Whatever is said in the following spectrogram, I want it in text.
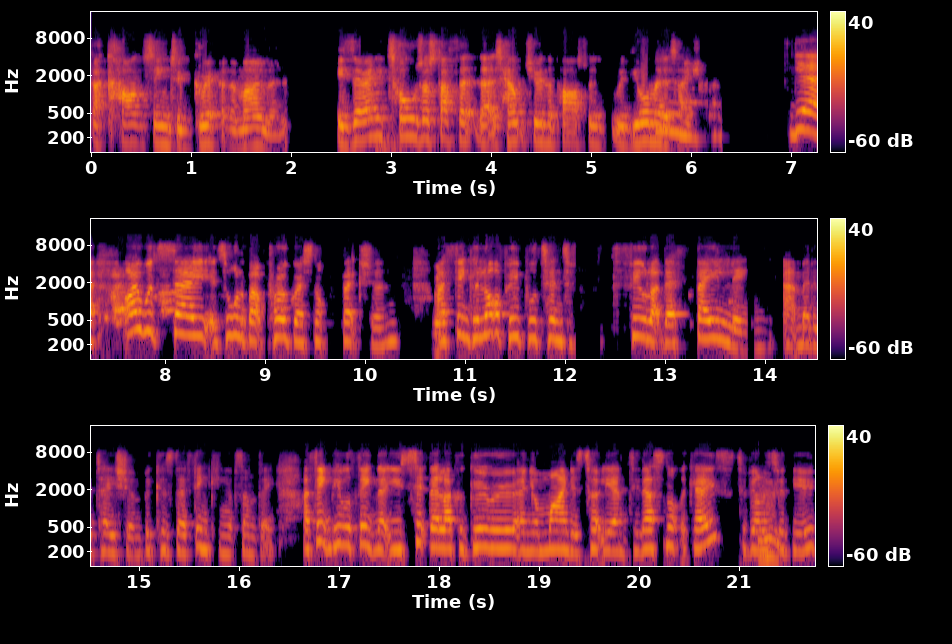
I can't seem to grip at the moment is there any tools or stuff that, that has helped you in the past with, with your meditation? Yeah, I would say it's all about progress, not perfection. Yeah. I think a lot of people tend to feel like they're failing at meditation because they're thinking of something. I think people think that you sit there like a guru and your mind is totally empty. That's not the case, to be honest mm. with you.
